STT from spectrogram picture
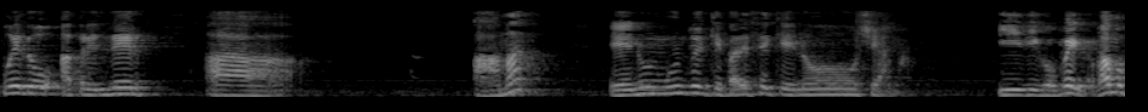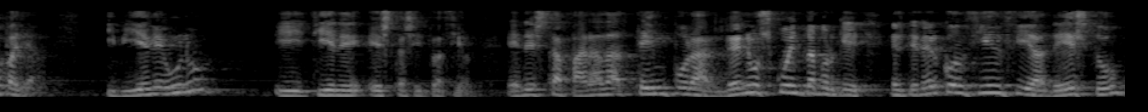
puedo aprender a, a amar en un mundo en que parece que no se ama. Y digo, venga, vamos para allá. Y viene uno y tiene esta situación, en esta parada temporal. Denos cuenta porque el tener conciencia de esto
